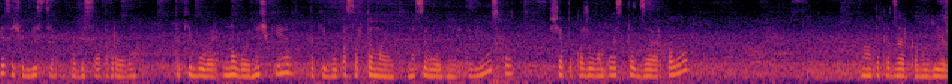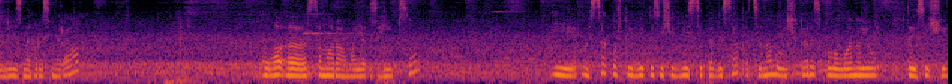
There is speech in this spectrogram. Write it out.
1250 гривень. Такі були новиночки, такий був асортимент на сьогодні в Юску. Ще покажу вам ось то дзеркало. Таке дзеркало є в різних розмірах. Е, Сама рама як з гіпсу. І ось це коштує 2250, а ціна була 4,5 тисячі.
